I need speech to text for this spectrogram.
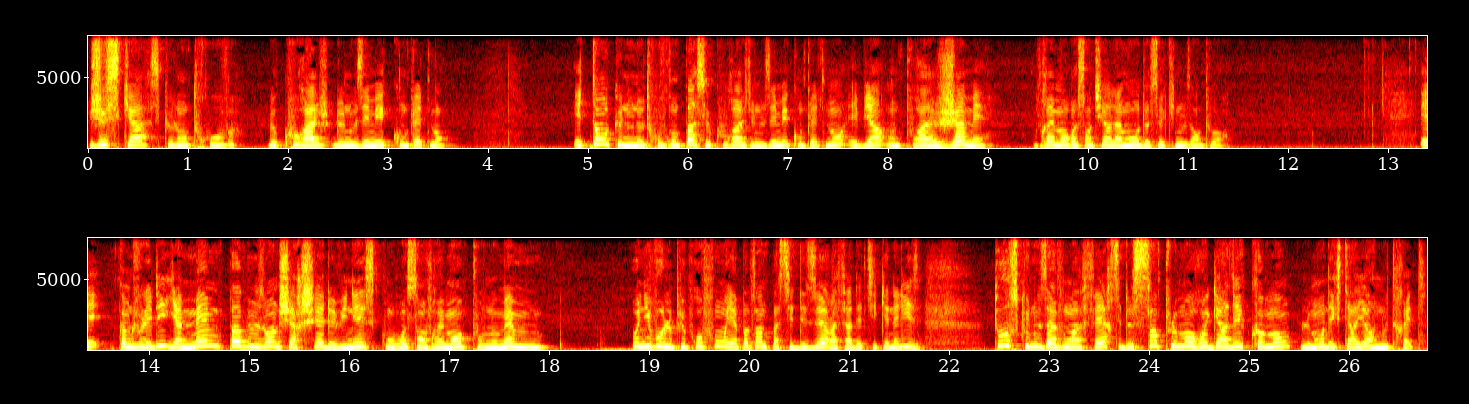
jusqu'à ce que l'on trouve le courage de nous aimer complètement. Et tant que nous ne trouverons pas ce courage de nous aimer complètement, eh bien, on ne pourra jamais vraiment ressentir l'amour de ceux qui nous entourent. Et comme je vous l'ai dit, il n'y a même pas besoin de chercher à deviner ce qu'on ressent vraiment pour nous-mêmes au niveau le plus profond. Il n'y a pas besoin de passer des heures à faire des psychanalyses. Tout ce que nous avons à faire, c'est de simplement regarder comment le monde extérieur nous traite.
